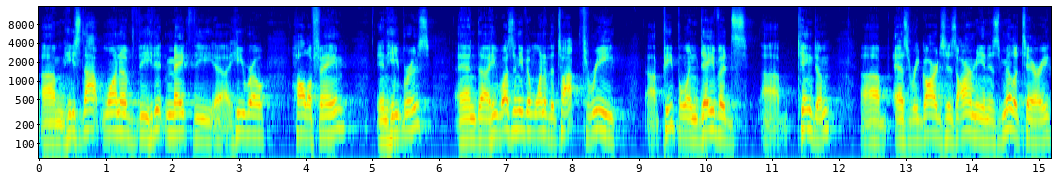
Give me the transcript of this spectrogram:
Um, he's not one of the, he didn't make the uh, Hero Hall of Fame in Hebrews. And uh, he wasn't even one of the top three uh, people in David's uh, kingdom uh, as regards his army and his military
